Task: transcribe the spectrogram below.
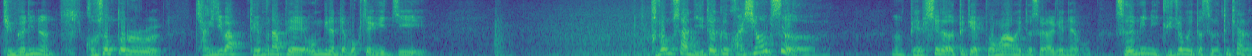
김건희는 고속도로를 자기 집 앞 대문 앞에 옮기는데 목적이 있지 부동산 이득 그 관심 없어. 어, 뱁새가 어떻게 봉황의 뜻을 알겠냐고. 서민이 귀족의 뜻을 어떻게 알아?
